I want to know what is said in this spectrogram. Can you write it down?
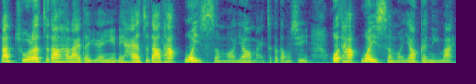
那除了知道他来的原因，你还要知道他为什么要买这个东西，或他为什么要跟你买。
